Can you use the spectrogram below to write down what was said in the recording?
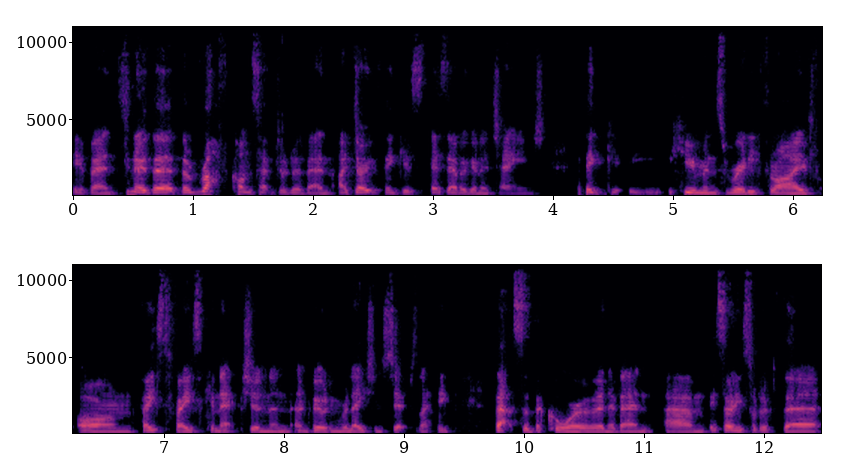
events. You know, the the rough concept of an event, I don't think is is ever going to change. I think humans really thrive on face to face connection and, and building relationships, and I think that's at the core of an event. Um, it's only sort of the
